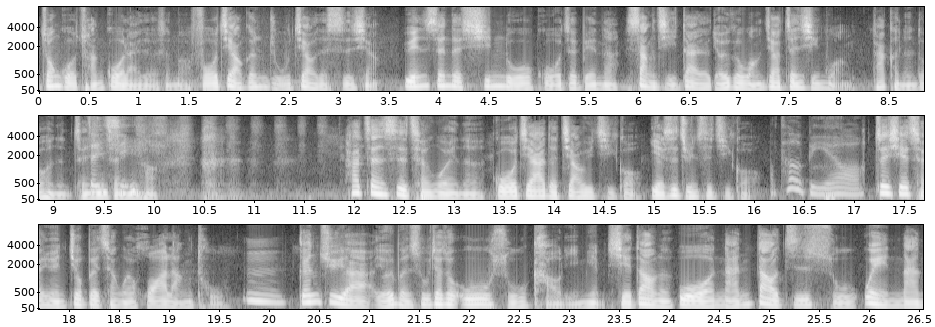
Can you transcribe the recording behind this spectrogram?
中国传过来的什么佛教跟儒教的思想。原生的新罗国这边呢，上几代的有一个王叫真心王，他可能都很诚心诚意哈。他正式成为呢国家的教育机构，也是军事机构，好特别哦。这些成员就被称为花郎图。嗯，根据啊有一本书叫做《巫俗考》里面写到呢，我南道之俗谓南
